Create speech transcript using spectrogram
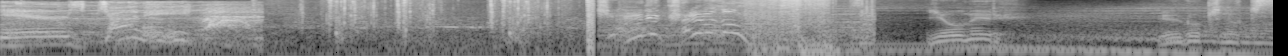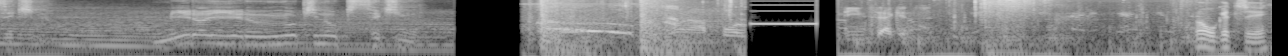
Here's Johnny. 読める動きの軌跡が未来への動きの軌跡が One op four. 15 seconds. 그럼 오겠지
